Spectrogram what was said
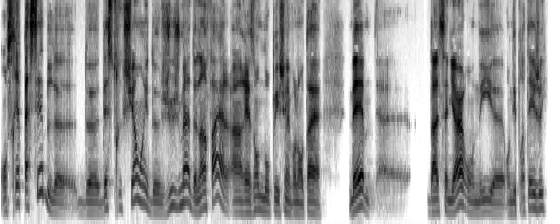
on serait passible de destruction et de jugement de l'enfer en raison de nos péchés involontaires. Mais dans le Seigneur, on est, on est protégé.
